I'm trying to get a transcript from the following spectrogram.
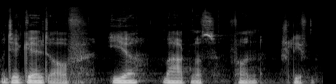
und Ihr Geld auf. Ihr Magnus von Schlieffen.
